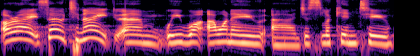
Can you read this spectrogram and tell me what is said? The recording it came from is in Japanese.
All right, so tonight um, we want, I want to uh, just look into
